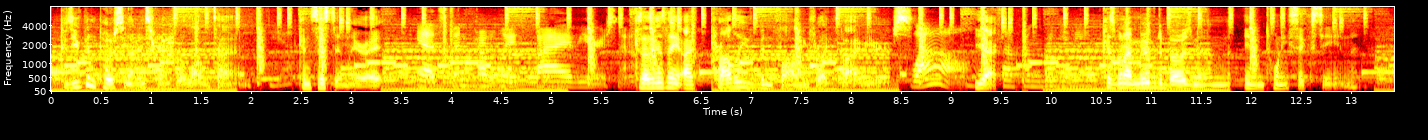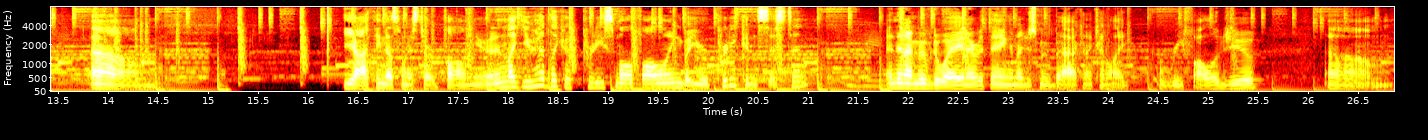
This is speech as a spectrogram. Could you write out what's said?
because you've been posting on Instagram for a long time, consistently, right? Yeah, it's been probably five years now. Because I was gonna say I've probably been following you for like five years. Wow. Yeah. So from the beginning. Because when I moved to Bozeman in 2016, um, yeah, I think that's when I started following you. And, then, like you had like a pretty small following, but you were pretty consistent. Mm-hmm. And then I moved away and everything, and I just moved back and I kind of like refollowed you. Um,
